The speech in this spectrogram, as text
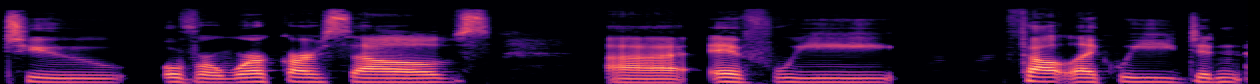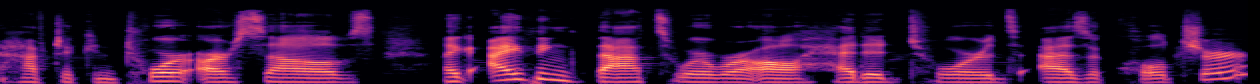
to overwork ourselves uh, if we felt like we didn't have to contort ourselves. Like, I think that's where we're all headed towards as a culture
